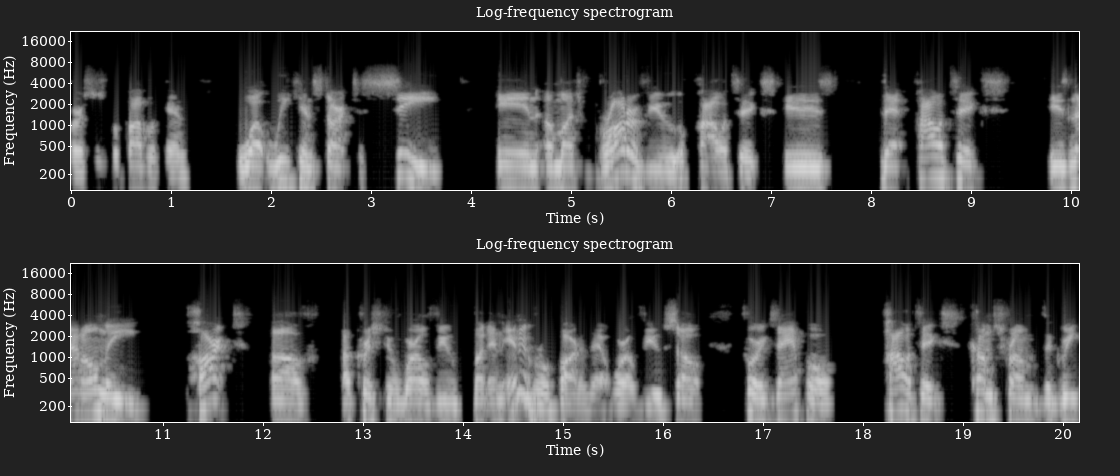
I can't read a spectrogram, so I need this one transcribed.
versus Republican, what we can start to see in a much broader view of politics is that politics is not only part of a Christian worldview, but an integral part of that worldview. So, for example, politics comes from the Greek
